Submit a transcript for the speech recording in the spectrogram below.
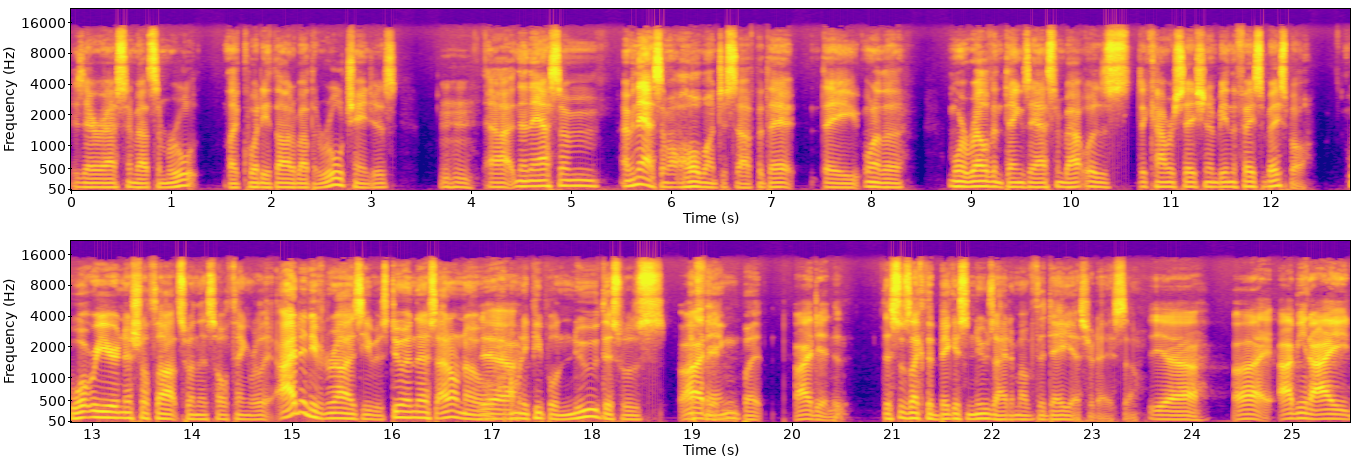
is they were asking about some rule, like what he thought about the rule changes. Mm-hmm. Uh, and then they asked him. I mean, they asked him a whole bunch of stuff, but they they one of the more relevant things they asked him about was the conversation of being the face of baseball. What were your initial thoughts when this whole thing really? I didn't even realize he was doing this. I don't know Yeah. how many people knew this was a I thing, didn't. but I didn't. this was like the biggest news item of the day yesterday. So Yeah. Uh, I mean, I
